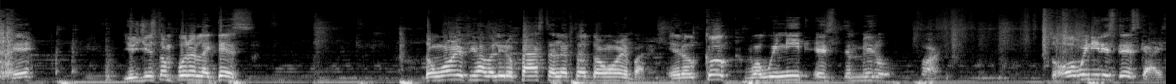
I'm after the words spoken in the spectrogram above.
Okay? You just don't put it like this. Don't worry if you have a little pasta left out, don't worry about it. It'll cook. What we need is the middle part. So all we need is this, guys.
